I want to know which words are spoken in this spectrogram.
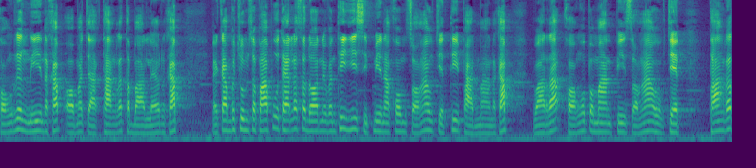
ของเรื่องนี้นะครับ ออกมาจากทางรัฐบาลแล้วนะครับ ในการประชุมสภาผู้แทนราษฎรในวันที่ 20 มีนาคม 2567 ที่ผ่านมานะครับ วาระของงบประมาณปี 2567 ทางรั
